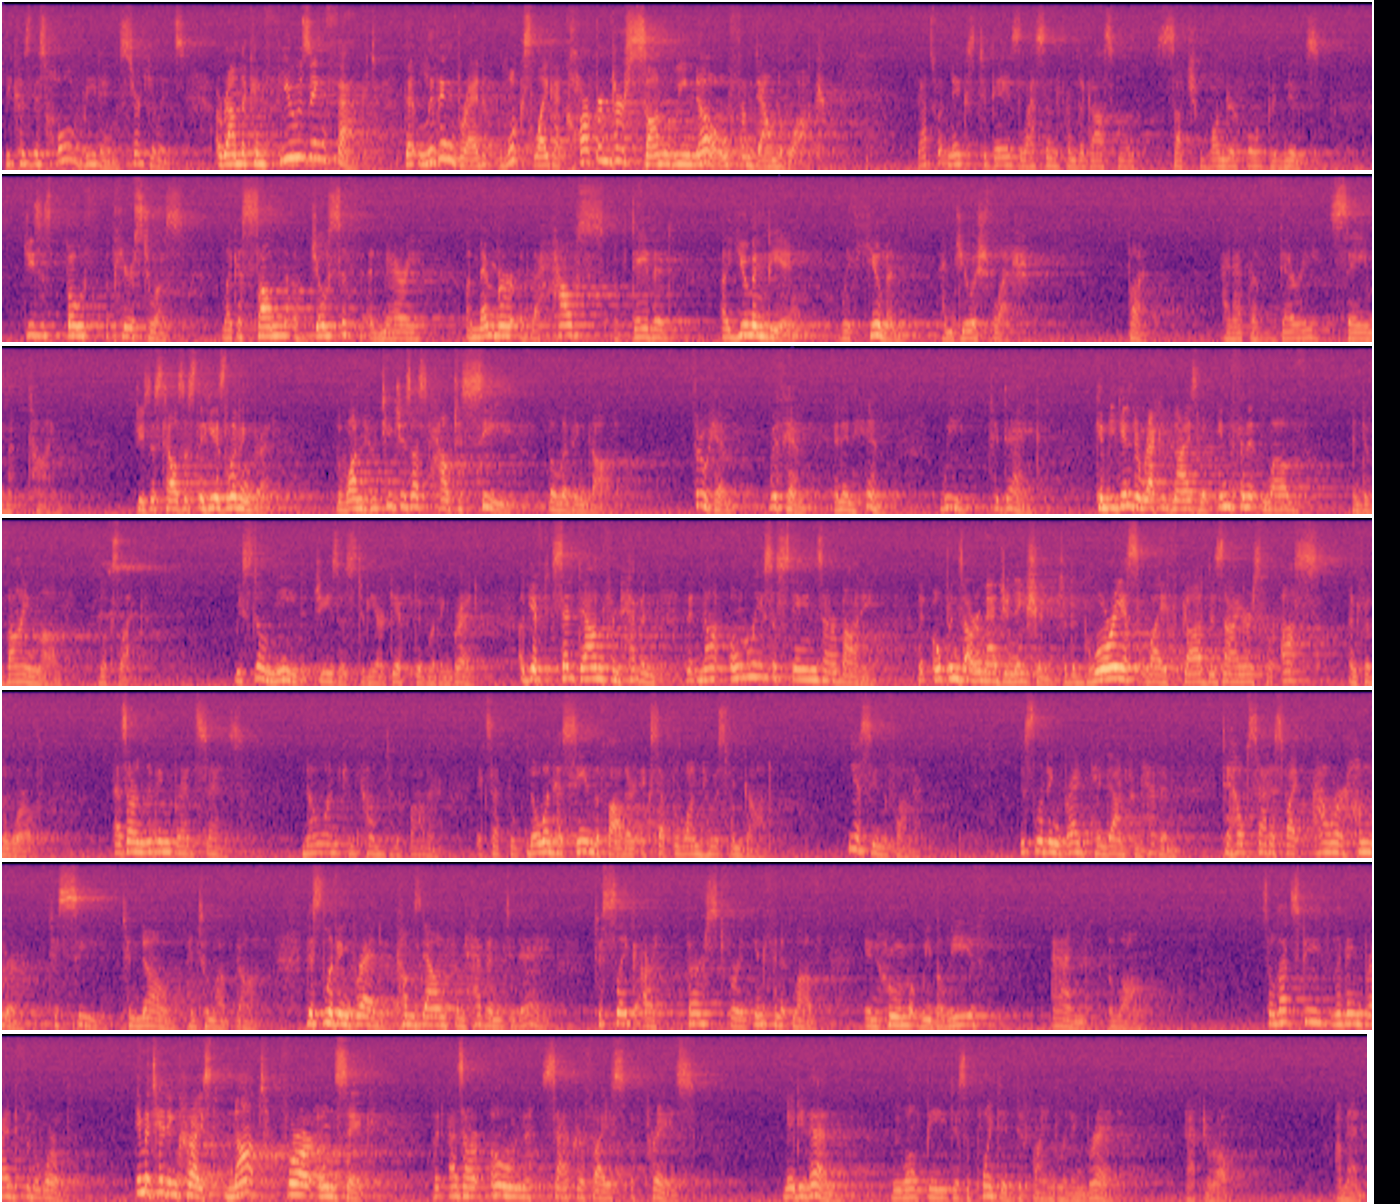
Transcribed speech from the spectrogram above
Because this whole reading circulates around the confusing fact that living bread looks like a carpenter's son we know from down the block. That's what makes today's lesson from the gospel such wonderful good news. Jesus both appears to us like a son of Joseph and Mary, a member of the house of David, a human being with human and Jewish flesh. But, and at the very same time, Jesus tells us that he is living bread, the one who teaches us how to see the living God. Through him, with him, and in him, we today can begin to recognize what infinite love and divine love looks like. We still need Jesus to be our gift of living bread, a gift sent down from heaven that not only sustains our body, but opens our imagination to the glorious life God desires for us and for the world. As our living bread says, no one can come to the Father except the, no one has seen the Father except the one who is from God. He has seen the Father. This living bread came down from heaven to help satisfy our hunger to see, to know, and to love God. This living bread comes down from heaven today to slake our thirst for an infinite love in whom we believe and belong. So let's be living bread for the world, imitating Christ not for our own sake, but as our own sacrifice of praise. Maybe then we won't be disappointed to find living bread after all. Amen.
